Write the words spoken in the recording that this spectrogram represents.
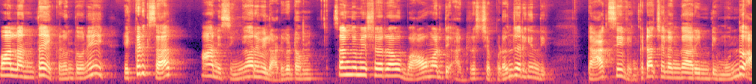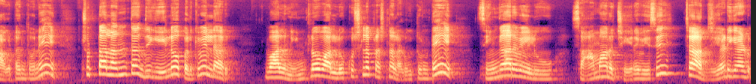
వాళ్ళంతా ఎక్కడంతోనే ఎక్కడికి సార్? అని సింగారవేలు అడగటం సంగమేశ్వరరావు బావమరిది అడ్రస్ చెప్పడం జరిగింది. టాక్సీ వెంకటాచలం గారింటి ముందు ఆగటంతోనే చుట్టాలంతా దిగి లోపలికి వెళ్ళారు. వాళ్ళని ఇంట్లో వాళ్ళు కుశల ప్రశ్నలు అడుగుతుంటే సింగారవేలు సామాను చేరవేసి ఛార్జీ అడిగాడు.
